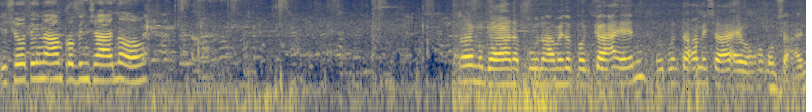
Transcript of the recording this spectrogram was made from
I-shooting na ang probinsyano. oh. Ay, maghahanap po namin ng pagkain. Pupunta kami sa, ewan ko kung saan.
